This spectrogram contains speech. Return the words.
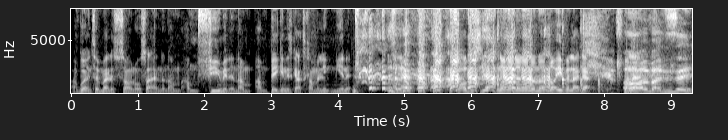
I've got into a malice zone or something, and I'm I'm fuming, and I'm I'm begging this guy to come and link me in it. like, so obviously, no, no, no, no, no, no, not even like that. But Oh, like, I'm about to say.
